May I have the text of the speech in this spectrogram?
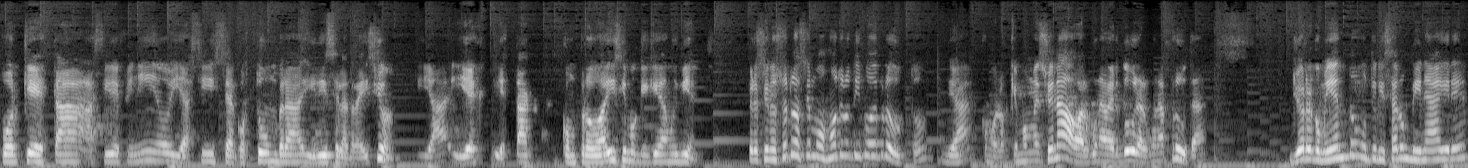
porque está así definido y así se acostumbra y dice la tradición, ¿ya? Y, es, y está comprobadísimo que queda muy bien. Pero si nosotros hacemos otro tipo de producto, ¿ya? Como los que hemos mencionado, alguna verdura, alguna fruta, yo recomiendo utilizar un vinagre,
